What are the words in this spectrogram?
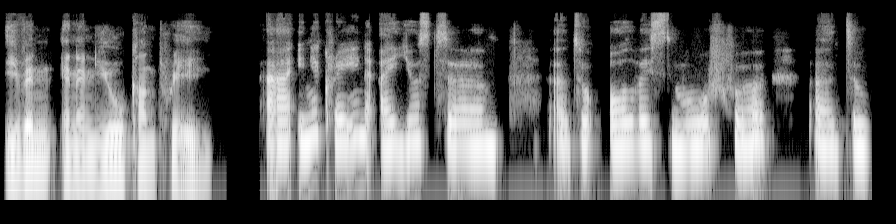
even in a new country? Uh, in Ukraine, I used um, uh, to always move uh, uh to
